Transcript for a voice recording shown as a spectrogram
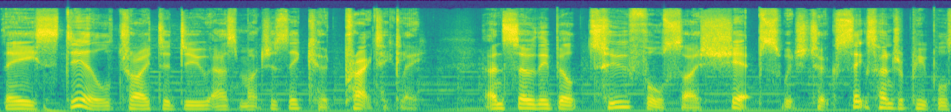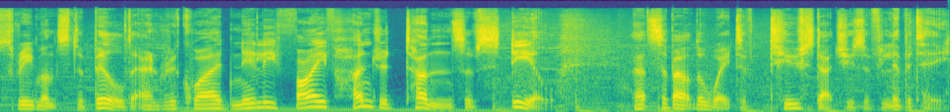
they still tried to do as much as they could practically and so they built two full-size ships, which took 600 people three months to build and required nearly 500 tons of steel. That's about the weight of two Statues of Liberty.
